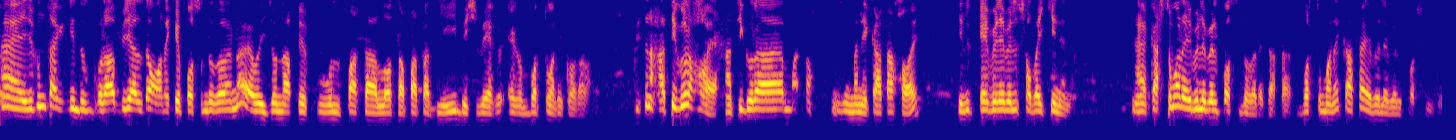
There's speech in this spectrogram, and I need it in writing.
হ্যাঁ এরকম থাকে কিন্তু গোড়া বিড়ালটা অনেকে পছন্দ করে না, ওই জন্য আপনি ফুল পাতা, লতা পাতা দিয়েই বেশি এখন- বর্তমানে করা হয়। পিছনে হাতি ঘোড়া হয়, হাতি ঘোড়া মানে কাঁথা হয়, কিন্তু অ্যাভেলেবেল সবাই কিনে না। হ্যাঁ কাস্টমার অ্যাভেলেবেল পছন্দ করে কাঁথা, বর্তমানে কাঁথা অ্যাভেলেবেল পছন্দ।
